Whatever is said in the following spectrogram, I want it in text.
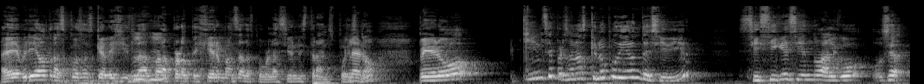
habría otras cosas que legislar para proteger más a las poblaciones trans, pues, ¿no? Pero 15 personas que no pudieron decidir si sigue siendo algo, o sea,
